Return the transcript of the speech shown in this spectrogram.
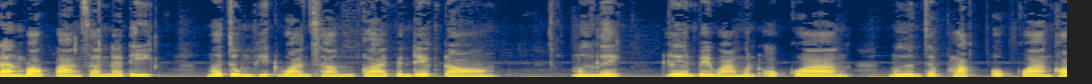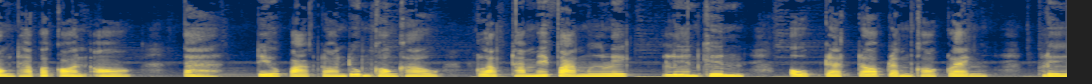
ร่างบอบบางสันดาดิก เมื่อจุ่มพิษหวานฉ่ำกลายเป็นเรียกร้อง มือเล็กเลื่อนไปวางบนอกกว้าง เหมือนจะผลักอกกว้างของทาปกรออก แต่เดียวปากร้อนรุ่มของเขากลับทำให้ฝ่ามือเล็กเลื่อนขึ้น โอบรัดรอบลำคอแกลงเผลอ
